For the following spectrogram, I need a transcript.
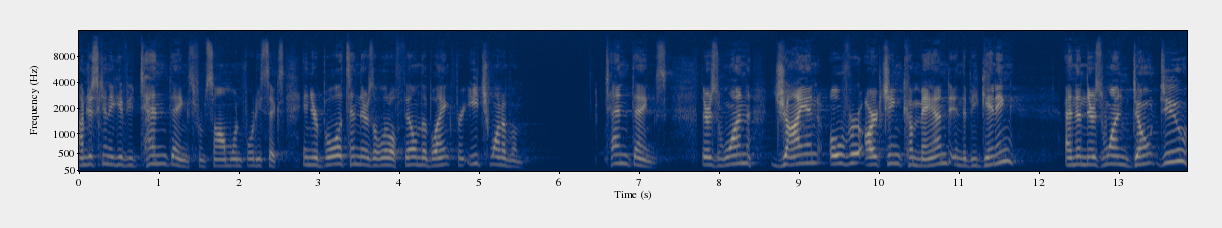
I'm just going to give you 10 things from Psalm 146. In your bulletin, there's a little fill in the blank for each one of them. 10 things. There's one giant overarching command in the beginning, and then there's one don't do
